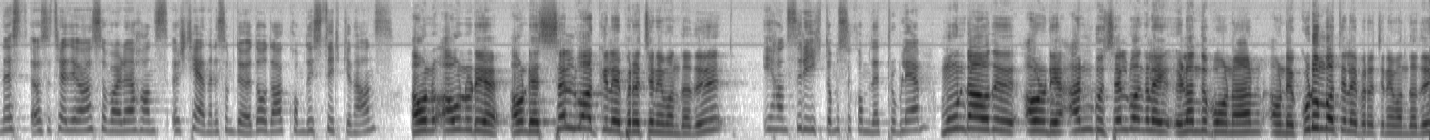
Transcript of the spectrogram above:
Nest, altså tredje gang så var det hans eh, tjenere som døde, og da kom det i styrken hans. அவன் அவனுடைய அவனுடைய செல்வாக்கிலே பிரச்சனை வந்தது I hans rikdom så kom det et problem. மூன்றாவது அவனுடைய அன்பு செல்வங்களை இழந்து போனான் அவனுடைய குடும்பத்திலே பிரச்சனை வந்தது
